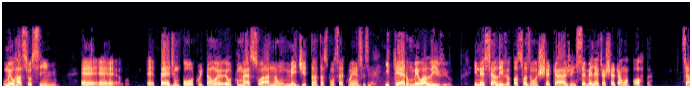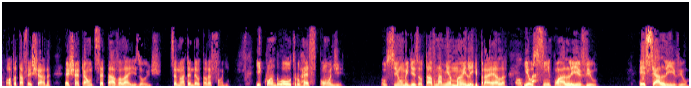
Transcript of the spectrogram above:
o meu raciocínio é, é, é, perde um pouco, então eu, eu, começo a não medir tantas consequências uhum. e quero o meu alívio. E nesse alívio eu posso fazer uma checagem, semelhante a checar uma porta. Se a porta está fechada, é checar onde você estava, Laís, hoje. Você não atendeu o telefone. E quando o outro responde, o ciúme diz: Eu estava na minha mãe, ligue para ela, Opa. e eu sinto um alívio. Esse alívio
